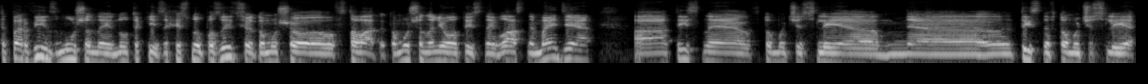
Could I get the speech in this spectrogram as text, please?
тепер він змушений ну такі захисну позицію, тому що вставати, тому що на нього тисне і власне медіа, тисне в тому числі е, тисне в тому числі е,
